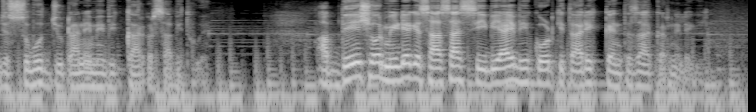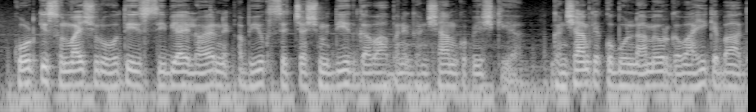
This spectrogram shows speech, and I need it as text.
जो सबूत जुटाने में भी कारगर साबित हुए। अब देश और मीडिया के साथ साथ सीबीआई भी कोर्ट की तारीख का इंतज़ार करने लगी। कोर्ट की सुनवाई शुरू होती इस सीबीआई लॉयर ने अभियुक्त से चश्मदीद गवाह बने घनश्याम को पेश किया। घनश्याम के कबूलनामे और गवाही के बाद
